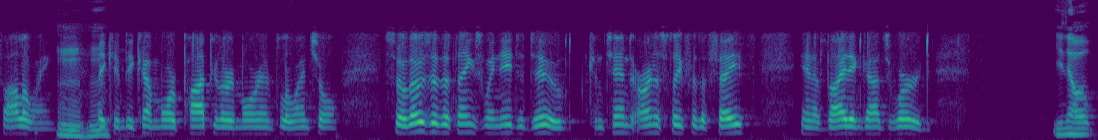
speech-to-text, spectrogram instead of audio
following. Mm-hmm. They can become more popular and more influential. So those are the things we need to do. Contend earnestly for the faith and abide in God's word. You know,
